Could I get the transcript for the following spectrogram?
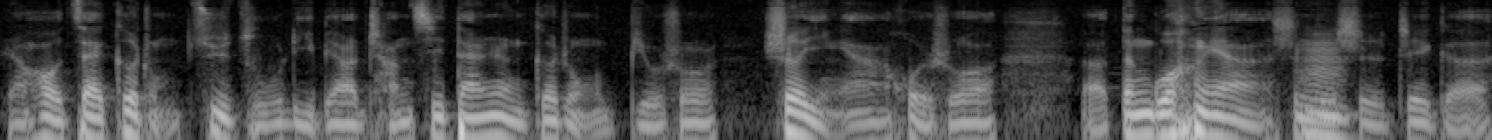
然后在各种剧组里边长期担任各种，比如说摄影啊，或者说呃灯光呀，甚至是这个。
